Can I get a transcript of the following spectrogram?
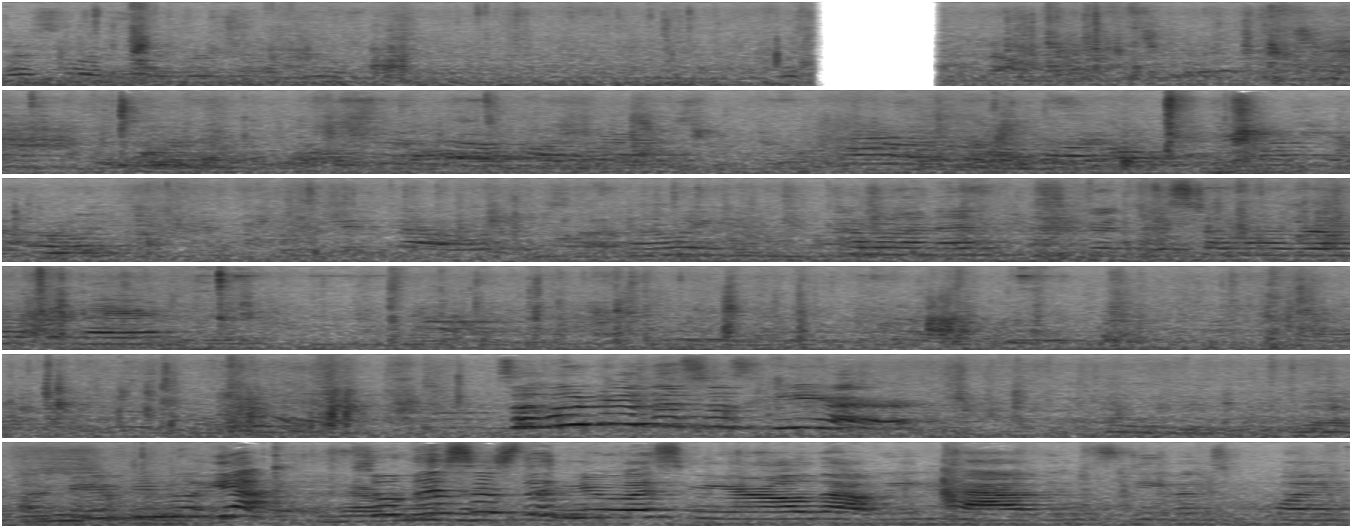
This was the original view. Now we can come on in. It's good. There's still more room over there. So who knew this was here? A few people? Yeah. So this is the newest mural that we have in Stevens Point.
